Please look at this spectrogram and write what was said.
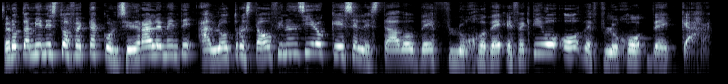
Pero también esto afecta considerablemente al otro estado financiero que es el estado de flujo de efectivo o de flujo de caja,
